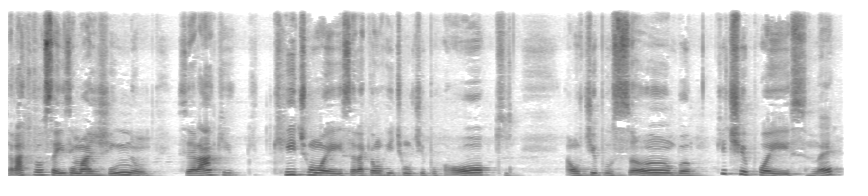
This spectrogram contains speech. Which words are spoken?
Será que vocês imaginam? Será que, que ritmo é esse? Será que é um ritmo tipo rock? É um tipo samba? Que tipo é esse, né?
